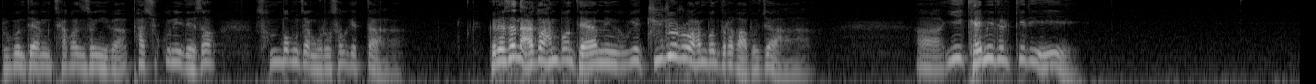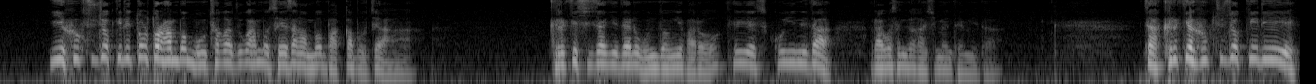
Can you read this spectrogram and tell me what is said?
붉은 태양 차관성이가 파수꾼이 돼서 선봉장으로 서겠다. 그래서 나도 한번 대한민국의 주류로 한번 들어가 보자. 아, 이 개미들끼리 이 흑수저끼리 똘똘 한번 뭉쳐가지고 한번 세상 한번 바꿔보자. 그렇게 시작이 되는 운동이 바로 KS 코인이다. 라고 생각하시면 됩니다. 자, 그렇게 흑수저끼리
